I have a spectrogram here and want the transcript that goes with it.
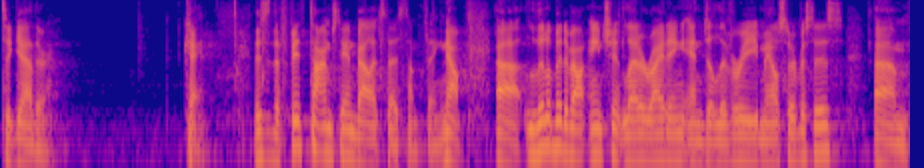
together. Okay, this is the fifth time Sanballat says something. Now, a uh, little bit about ancient letter writing and delivery mail services. Um,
